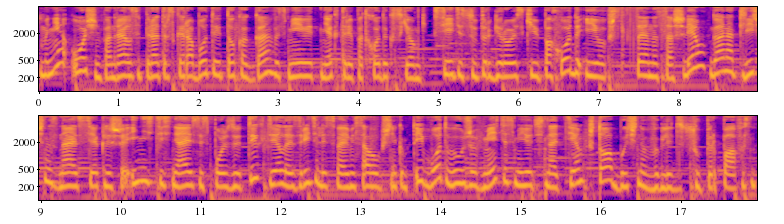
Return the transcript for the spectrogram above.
Мне очень понравилась операторская работа и то, как Ган высмеивает некоторые подходы к съемке. Все эти супергеройские походы и сцены со шлемом Ган отлично знает все клише и не стесняясь использует их, делая зрителей своими сообщниками. И вот вы уже вместе смеетесь над тем, что обычно выглядит супер пафосно.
